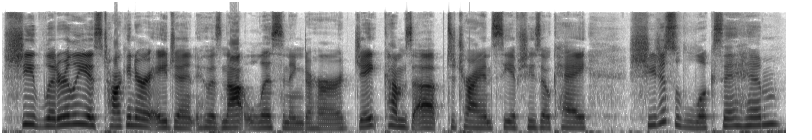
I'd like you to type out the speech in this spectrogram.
She literally is talking to her agent who is not listening to her. Jake comes up to try and see if she's okay. She just looks at him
